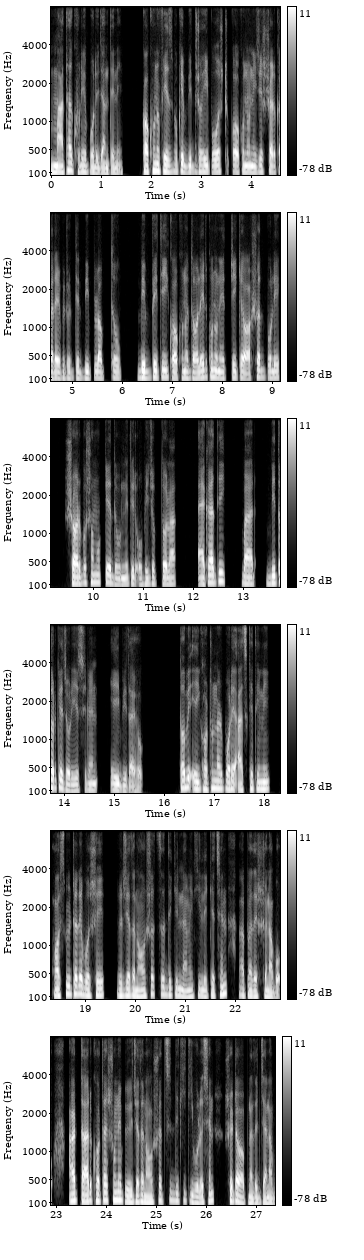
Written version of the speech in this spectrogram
মাথা ঘুরে পড়ে যান তিনি। কখনো ফেসবুকে বিদ্রোহী পোস্ট, কখনো নিজের সরকারের বিরুদ্ধে বিপ্লব্ধ বিবৃতি, কখনো দলের কোনো নেত্রীকে অসৎ বলে সর্বসমক্ষে দুর্নীতির অভিযোগ তোলা, একাধিকবার বিতর্কে জড়িয়েছিলেন এই বিদায় হোক তবে এই ঘটনার পরে আজকে তিনি হসপিটালে বসে পীরজাদা নওশাদ সিদ্দিকীর নামে কি লিখেছেন আপনাদের শোনাবো। আর তার কথা শুনে পীরজাদা নওশাদ সিদ্দিকী কি বলেছেন সেটাও আপনাদের জানাব।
